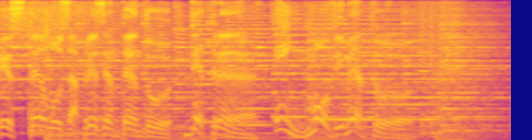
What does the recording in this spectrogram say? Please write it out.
Estamos apresentando Detran em movimento.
